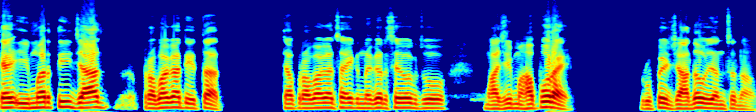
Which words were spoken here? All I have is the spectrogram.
त्या इमारती ज्या प्रभागात येतात त्या प्रभागाचा एक नगरसेवक जो माजी महापौर आहे रुपेश जाधव यांचं नाव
